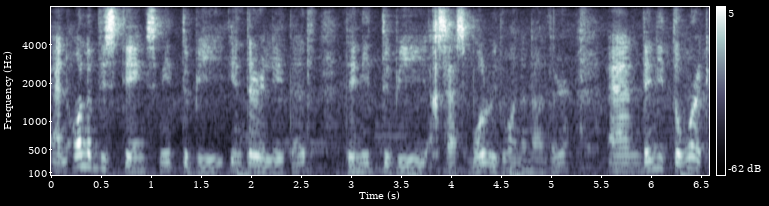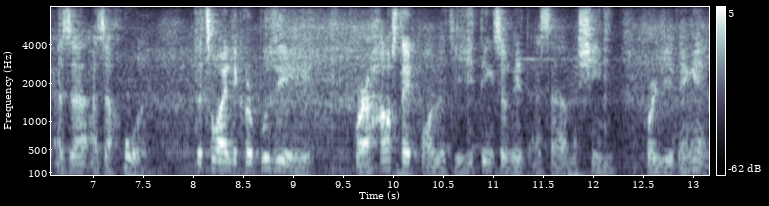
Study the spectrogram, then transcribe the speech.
and all of these things need to be interrelated. They need to be accessible with one another and they need to work as a, as a whole. That's why Le Corbusier, for a house typology, he thinks of it as a machine for living in.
